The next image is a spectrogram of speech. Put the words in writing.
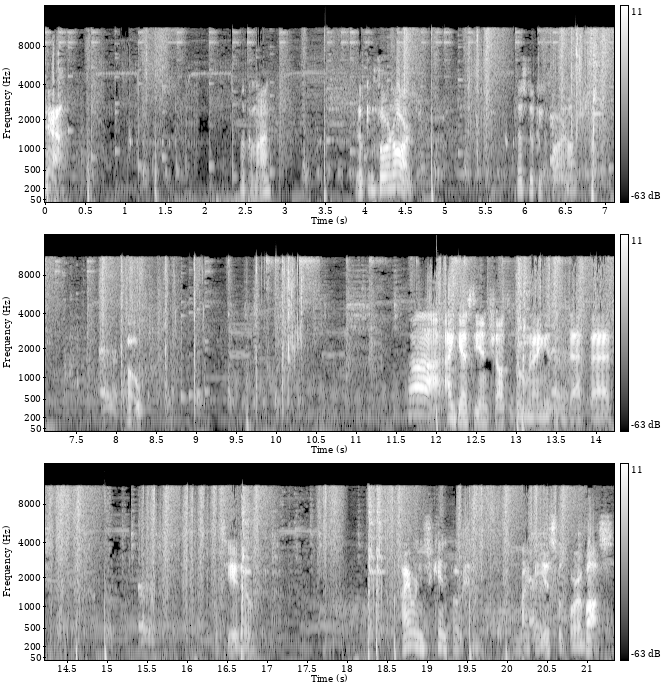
Yeah. Oh, come on. Looking for an orb. Just looking for an orb. Uh oh. Ah, I guess the enchanted boomerang isn't that bad here though. Iron skin potion. Might be useful for a boss.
